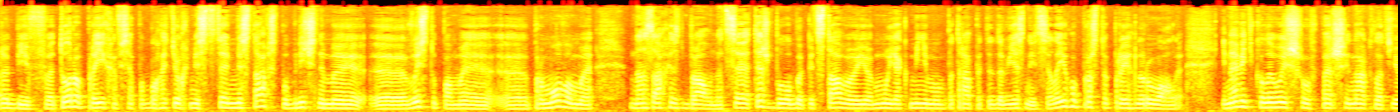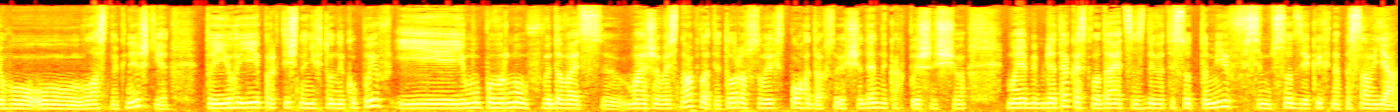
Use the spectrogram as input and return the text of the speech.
рабів, Торо проїхався по багатьох містах з публічними е, виступами, е, промовами на захист Брауна. Це теж було би підставою йому як мінімум потрапити до в'язниці, але його просто проігнорували. І навіть коли вийшов перший наклад його у власне книжці, то його її практично ніхто не купив, і йому повернув видавець е, майже весь наклад, і Торо в своїх спогадах, в своїх щоденниках пише, що моя бібліотека складається з 900 томів, 700 з яких написав я.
